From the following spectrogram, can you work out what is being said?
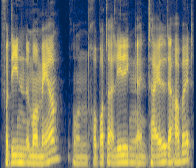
verdienen immer mehr und Roboter erledigen einen Teil der Arbeit.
